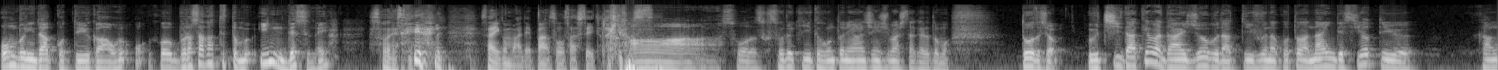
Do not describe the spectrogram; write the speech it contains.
おんぶに抱っこっていうかこうぶら下がってってもいいんですね？そうですね。最後まで伴走させていただきます。ああ、そうですか。それ聞いて本当に安心しましたけれども、どうでしょう？うちだけは大丈夫だっていうふうなことはないんですよっていう考え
